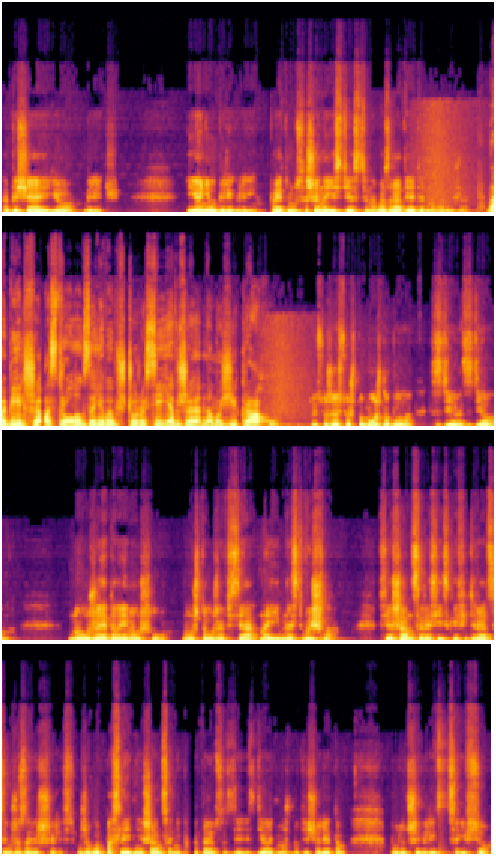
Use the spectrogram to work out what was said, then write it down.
обещая ее беречь. Ее не уберегли, поэтому совершенно естественно возврат ядерного оружия. Ба більше астролог заявив, що Росія вже на межі краху. То есть уже все, что можно было сделать, сделано. Но уже это время ушло, потому что уже вся наивность вышла. Все шансы Российской Федерации уже завершились. Уже вот последние шансы они попытаются здесь сделать, может быть, еще летом будут шевелиться, и все.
